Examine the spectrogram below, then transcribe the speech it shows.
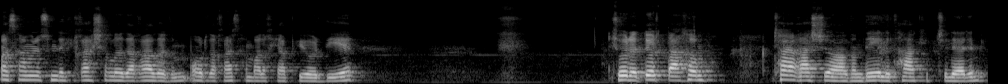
Masamın üstündeki kaşıklığı da kaldırdım. Orada karsan balık yapıyor diye. Şöyle dört takım çay kaşığı aldım değerli takipçilerim.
